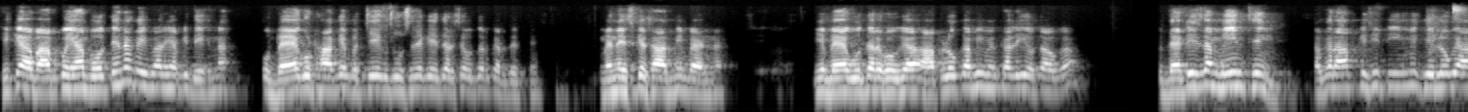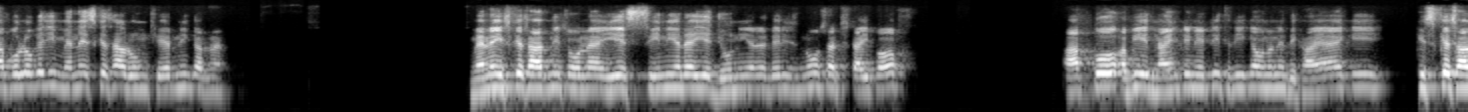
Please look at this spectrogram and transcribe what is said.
ठीक है? अब आपको यहाँ बोलते हैं ना कई बार, यहाँ भी देखना। वो बैग उठा के बच्चे एक दूसरे के इधर से उधर कर देते हैं। मैंने इसके साथ नहीं बैठना। ये बैग उधर हो गया। आप लोग का भी मेरे ख्याल ही होता होगा। तो that is the main thing अगर आप किसी टीम में खेलोगे, आप बोलोगे, जी, मैंने इसके साथ रूम शेयर नहीं करना है। मैंने इसके साथ नहीं सोना है। ये सीनियर है, ये जूनियर है। There is no such type of आपको अभी 1983 का उन्होंने दिखाया है कि किसके साथ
